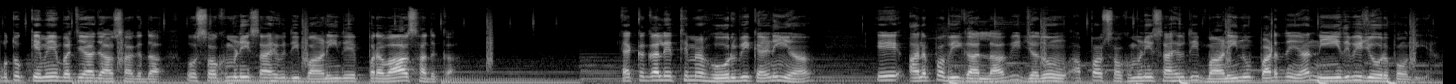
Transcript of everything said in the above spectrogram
ਉਹ ਤੋਂ ਕਿਵੇਂ ਬਚਿਆ ਜਾ ਸਕਦਾ? ਉਹ ਸੁਖਮਣੀ ਸਾਹਿਬ ਦੀ ਬਾਣੀ ਦੇ ਪ੍ਰਵਾਹ ਸਦਕਾ। ਇੱਕ ਗੱਲ ਇੱਥੇ ਮੈਂ ਹੋਰ ਵੀ ਕਹਿਣੀ ਆ, ਇਹ ਅਨੁਭਵੀ ਗੱਲ ਆ ਵੀ ਜਦੋਂ ਆਪਾਂ ਸੁਖਮਣੀ ਸਾਹਿਬ ਦੀ ਬਾਣੀ ਨੂੰ ਪੜ੍ਹਦੇ ਆ, ਨੀਂਦ ਵੀ ਜ਼ੋਰ ਪਾਉਂਦੀ ਆ।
